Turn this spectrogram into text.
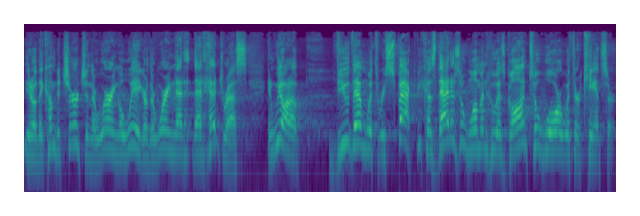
you know, they come to church and they're wearing a wig or they're wearing that, that headdress, and we ought to view them with respect because that is a woman who has gone to war with her cancer.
